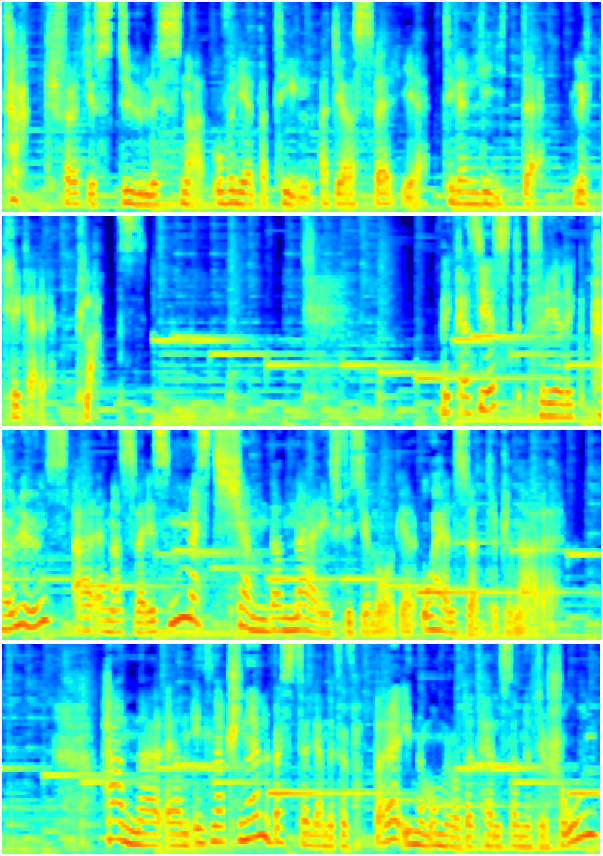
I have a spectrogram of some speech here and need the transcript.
Tack för att just du lyssnar och vill hjälpa till att göra Sverige till en lite lyckligare plats. Veckans gäst, Fredrik Pauluns, är en av Sveriges mest kända näringsfysiologer och hälsoentreprenörer. Han är en internationell bästsäljande författare inom området hälsa och nutrition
